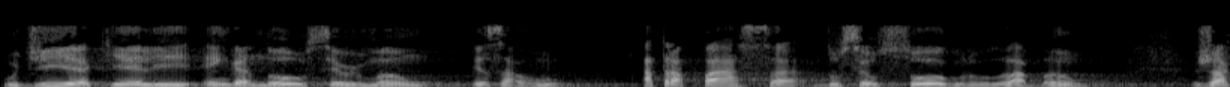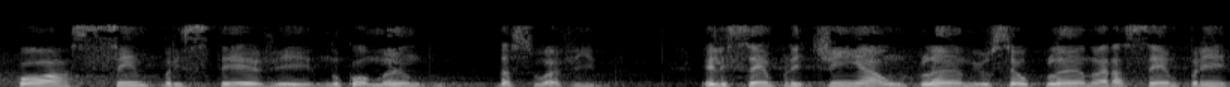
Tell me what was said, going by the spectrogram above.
o dia que ele enganou seu irmão Esaú, a trapaça do seu sogro Labão, Jacó sempre esteve no comando da sua vida. Ele sempre tinha um plano e o seu plano era sempre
